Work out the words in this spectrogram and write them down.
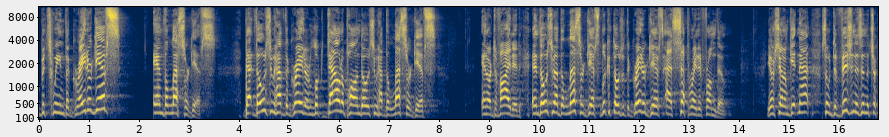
between the greater gifts and the lesser gifts. that those who have the greater look down upon those who have the lesser gifts and are divided, and those who have the lesser gifts look at those with the greater gifts as separated from them. You understand what I'm getting at? So division is in the church.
